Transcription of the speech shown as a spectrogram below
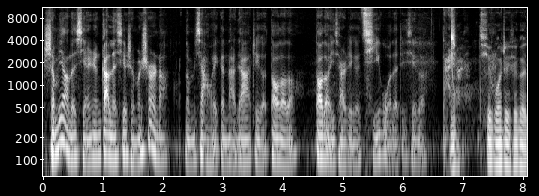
什么样的贤人，干了些什么事儿呢？那么下回跟大家这个叨叨叨叨叨一下这个齐国的这些个大臣。哎，齐国这些个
